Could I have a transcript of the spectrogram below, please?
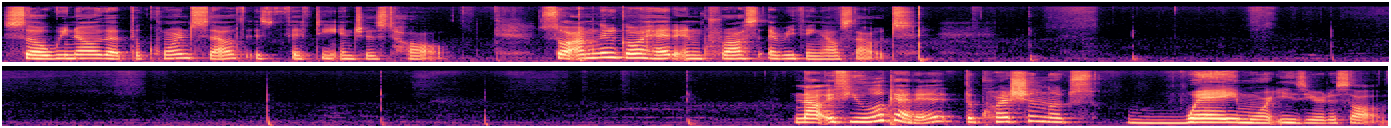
So we know that the corn south is 50 inches tall. So I'm going to go ahead and cross everything else out. Now, if you look at it, the question looks way more easier to solve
